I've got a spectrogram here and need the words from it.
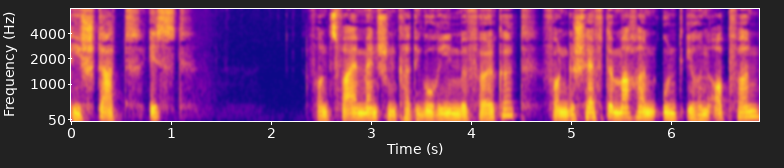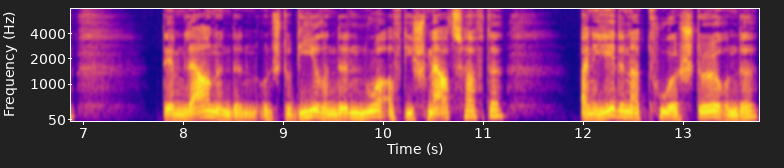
Die Stadt ist von zwei Menschenkategorien bevölkert, von Geschäftemachern und ihren Opfern, dem Lernenden und Studierenden nur auf die schmerzhafte, eine jede Natur störende,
